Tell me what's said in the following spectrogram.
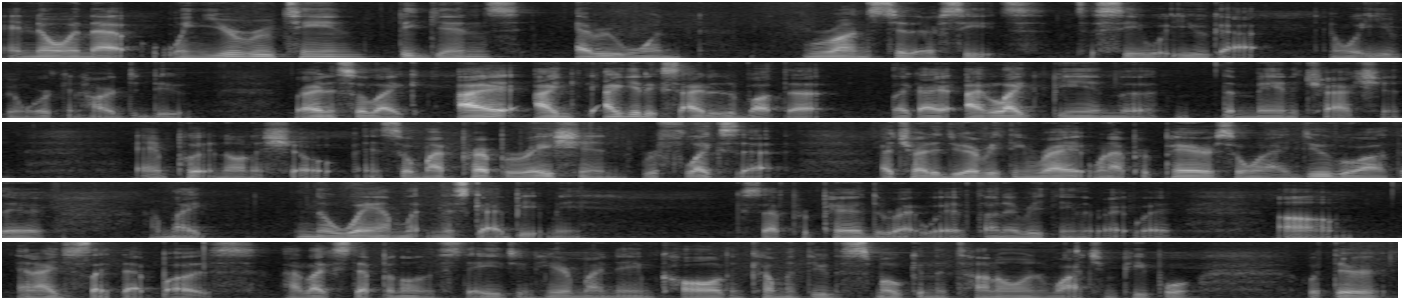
and knowing that when your routine begins, everyone runs to their seats to see what you got and what you've been working hard to do, right? And so like I I, I get excited about that. Like I, I like being the the main attraction and putting on a show. And so my preparation reflects that. I try to do everything right when I prepare. So when I do go out there, I'm like, no way I'm letting this guy beat me because I've prepared the right way. I've done everything the right way. Um, and I just like that buzz. I like stepping on the stage and hearing my name called and coming through the smoke in the tunnel and watching people with their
